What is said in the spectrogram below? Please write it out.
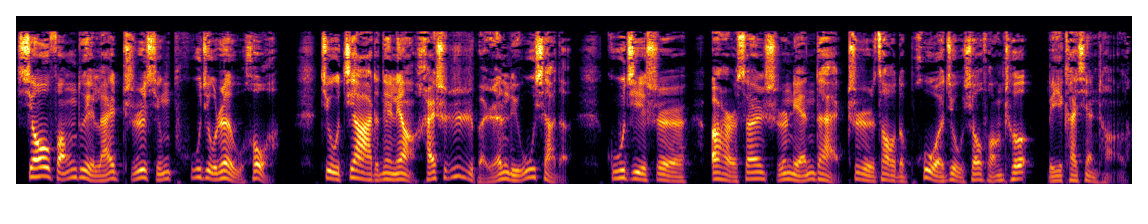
消防队来执行扑救任务后啊，就驾着那辆还是日本人留下的，估计是二三十年代制造的破旧消防车离开现场了，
